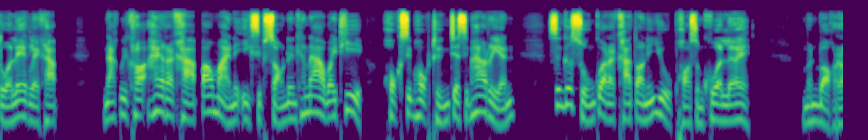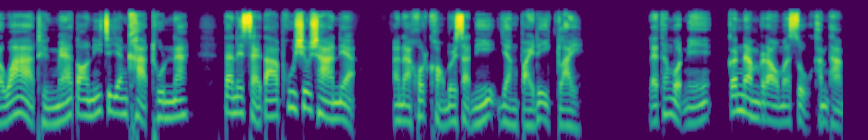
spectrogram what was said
ตัวเลขเลยครับ นักวิเคราะห์ให้ราคาเป้าหมายในอีก 12 เดือนข้างหน้าไว้ที่ 66-75 เหรียญ ซึ่งก็สูงกว่าราคาตอนนี้อยู่พอสมควรเลย มันบอกเราว่าถึงแม้ตอนนี้จะยังขาดทุนนะ แต่ในสายตาผู้เชี่ยวชาญเนี่ย อนาคตของบริษัทนี้ยังไปได้อีกไกล และทั้งหมดนี้ก็นำเรามาสู่คำถาม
